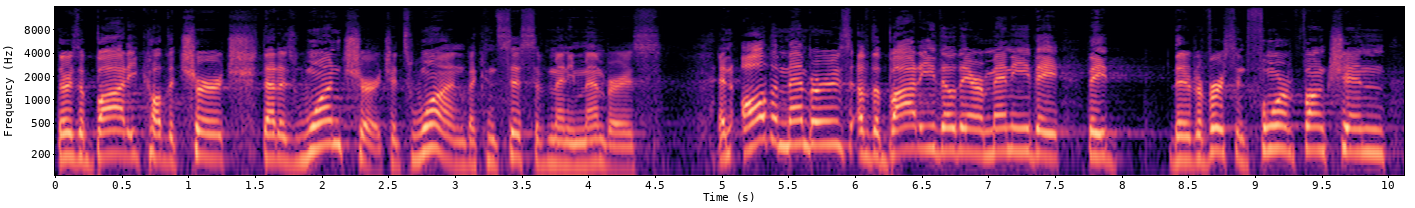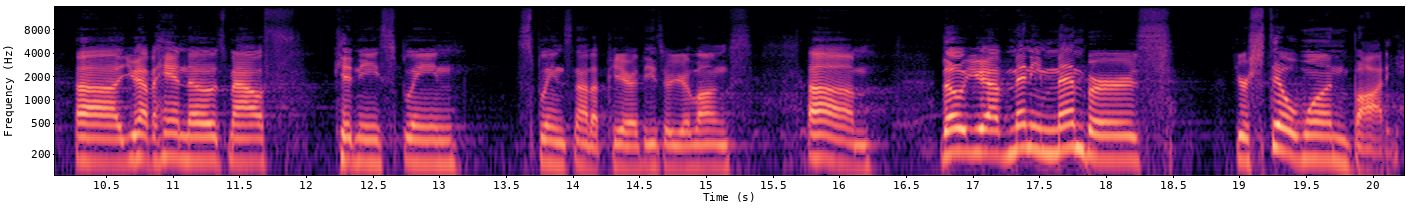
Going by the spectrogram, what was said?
There's a body called the church that is one church. It's one but consists of many members. And all the members of the body though they are many they, they, they're diverse in form function. Uh, you have a hand nose mouth kidney, spleen. Spleen's not up here, these are your lungs. Um, though you have many members, you're still one body.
